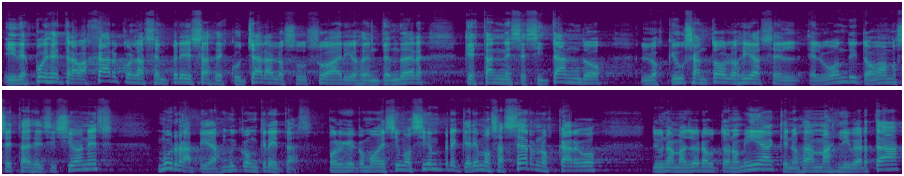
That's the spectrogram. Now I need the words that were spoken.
Y después de trabajar con las empresas, de escuchar a los usuarios, de entender qué están necesitando los que usan todos los días el, el bondi, tomamos estas decisiones muy rápidas, muy concretas, porque como decimos siempre, queremos hacernos cargo de una mayor autonomía que nos da más libertad,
